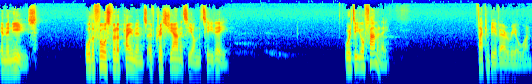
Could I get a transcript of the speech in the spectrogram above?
in the news? Or the forceful opponent of Christianity on the TV? Or is it your family? That can be a very real one.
